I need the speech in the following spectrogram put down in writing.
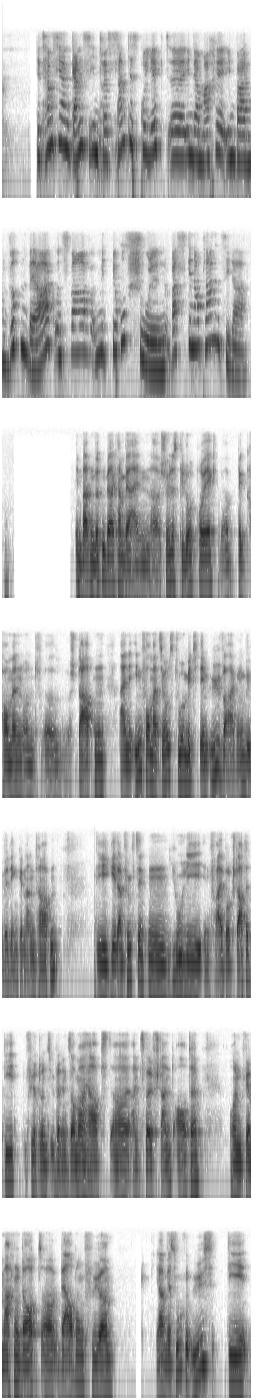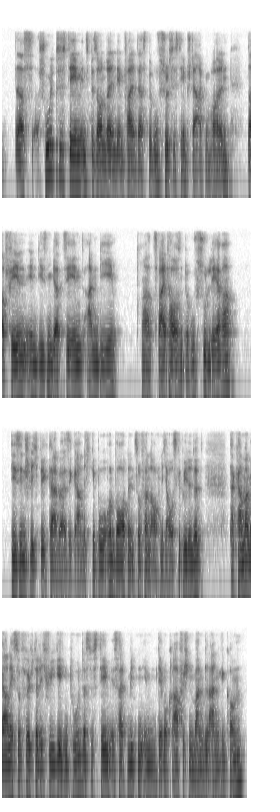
Jetzt haben Sie ein ganz interessantes Projekt äh, in der Mache in Baden-Württemberg und zwar mit Berufsschulen. Was genau planen Sie da? In Baden-Württemberg haben wir ein äh, schönes Pilotprojekt äh, bekommen und äh, starten eine Informationstour mit dem Ü-Wagen, wie wir den genannt haben. Die geht am 15. Juli in Freiburg, startet die, führt uns über den Sommer, Herbst äh, an zwölf Standorte und wir machen dort äh, Werbung für, ja, wir suchen Üs, die das Schulsystem, insbesondere in dem Fall das Berufsschulsystem stärken wollen Dort fehlen in diesem Jahrzehnt an die äh, 2000 Berufsschullehrer. Die sind schlichtweg teilweise gar nicht geboren worden, insofern auch nicht ausgebildet. Da kann man gar nicht so fürchterlich viel gegen tun. Das System ist halt mitten im demografischen Wandel angekommen.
